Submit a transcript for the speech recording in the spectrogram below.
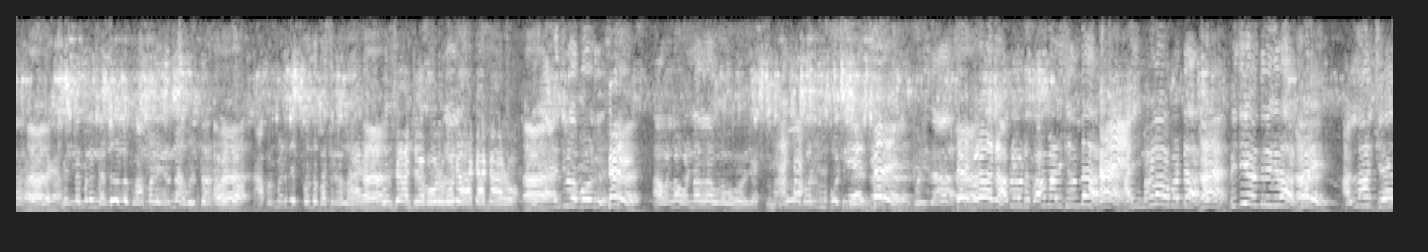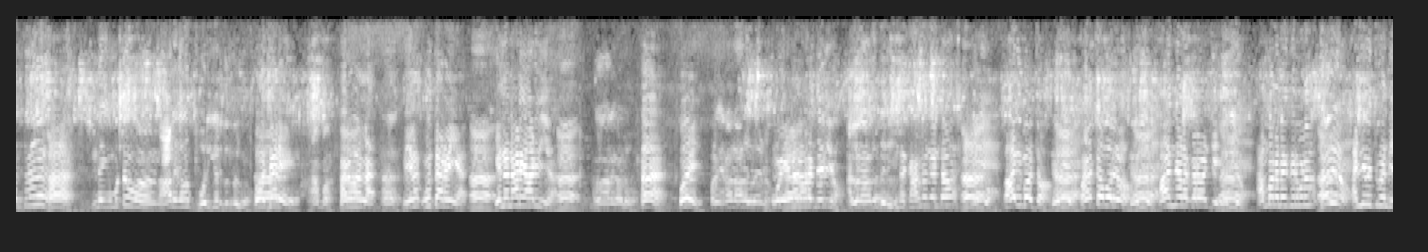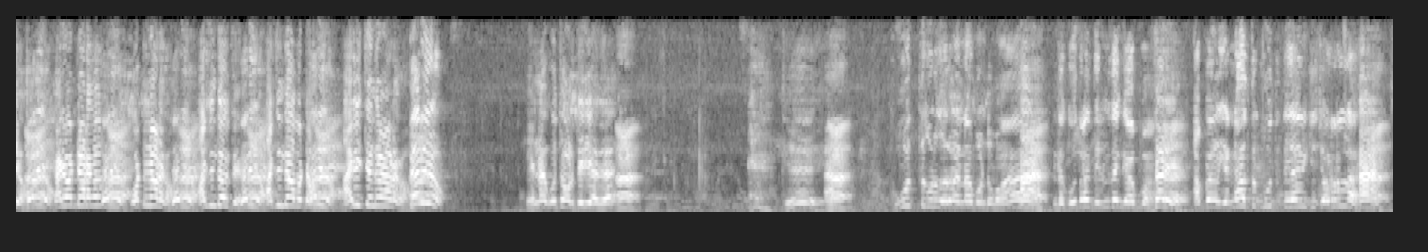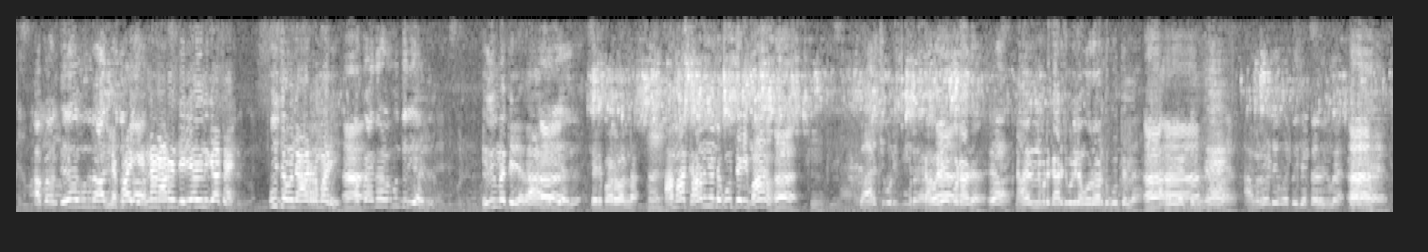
முன்ன முன்ன நல்லூர்ல கோமாளி ஏறினா அவரு தான். அப்புறமேட்டு இப்ப இந்த பசங்க எல்லாம் புதுசா அஞ்சு ரூபா பவுடர் போட்டு ஆட்ட ஆட்டம் ஆடுறோம். அஞ்சு ரூபா போடுற. சரி. அவெல்லாம் ஒன்னரை நாலு ரூபா போடுறது போட்டு. சரி. புரியுதா? சரி பரவாயில்ல. அப்படி ஒரு கோமாளி இருந்தா பட்டா ஆ. விஜய் வந்திருக்கிறார். சரி. எல்லாம் சேர்ந்து. இன்னைக்கு மட்டும் நாடகம் பொறுக்கி எடுத்துருக்கோம் ஓ சரி. ஆமா. பரவாயில்ல. நீ எல்லாம் கூத்தாடுறீங்க. என்ன நாடகம் ஆடுவீங்க? நாடகம் ஆடுவோம். ஆ, போய். உனக்கு என்ன நாடகம் வேணும்? உங்களுக்கு என்ன நாடகம் தெரியும். நல்ல நாடகம் தெரியும். இந்த கர்ணன் கண்டா மாத்தம். முறையும் பாஞ்சால குறவஞ்சி. அம்பலமே திருமணம்? தெரியும். அள்ளி வச்சு பந்தியம் கருவட்டு நாடகம்? ஒட்டு நாடகம்? அர்ஜுன் தவுத்து அர்ஜுன் தேவப்பட்டம்? ஹரிச்சந்திர நாடகம்? தெரியும். என்ன கூத்தம் உங்களுக்கு தெரியாது. கூத்து கொடுக்குறவன் என்ன பண்ணுவான். இந்த கூத்தெல்லாம் தெரிஞ்சுதான் கேட்பான். சரி. அப்ப எனக்கு என்னத்துக்கு கூத்து தெரியாது நீ சொல்றல. அப்ப எனக்கு தெரியாத கூத்து என்ன நாடகம் தெரியாதுன்னு கேட்டேன். பூஜை கொஞ்சம் ஆடுற மாதிரி. அப்ப எந்த நடக்கும் தெரியாது. எதுவுமே தெரியாதா? தெரியாது. சரி பரவாயில்ல. ஆமா கரஞ்சண்ட கூத்து தெரியுமா? ஆ, அரைச்சு குடிக்க முடியாது. கவலையே போடாத. நாலு நிமிடம் கரைச்சு குடிக்கலாம் ஒரு வாரத்துக்கு கூத்து இல்ல ஆ, ஆ. அவர் வாட்டி மத்து செட்டாருங்களே ஆ.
